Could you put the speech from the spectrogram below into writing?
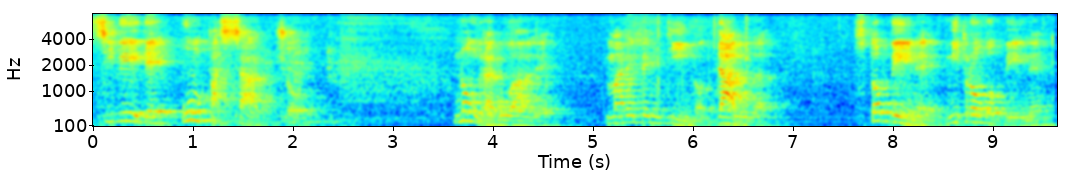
si vede un passaggio non graduale, ma repentino, dal sto bene, mi trovo bene,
